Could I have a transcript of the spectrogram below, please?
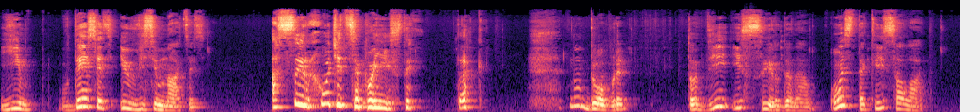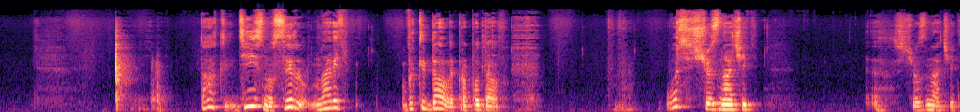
їм в 10 і в 18. А сир хочеться поїсти. Так. Ну, добре. Тоді і сир додам. Ось такий салат. Так, дійсно, сир навіть викидали, пропадав. Ось що значить. Що значить.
